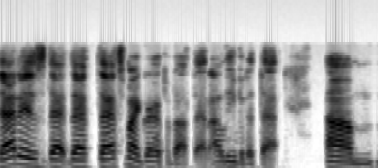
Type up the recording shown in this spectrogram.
that is that that that's my gripe about that. I'll leave it at that. Um,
